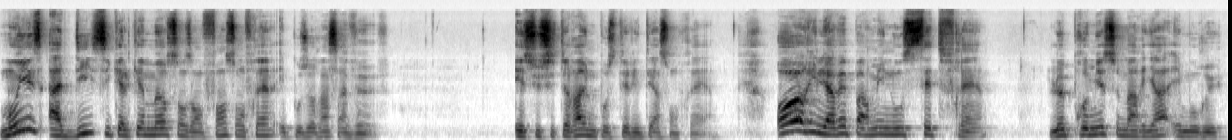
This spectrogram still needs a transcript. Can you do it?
Moïse a dit, si quelqu'un meurt sans enfant, son frère épousera sa veuve et suscitera une postérité à son frère. Or, il y avait parmi nous sept frères. Le premier se maria et mourut.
